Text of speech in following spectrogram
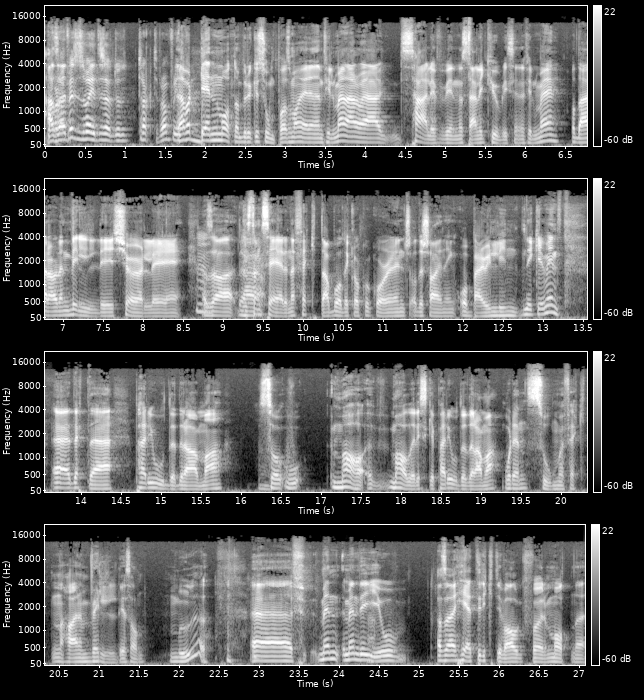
Altså, Altså, jeg synes det var interessant du trakk det fram. Fordi Det var den måten å bruke zoom på som han gjør i den filmen, er noe jeg særlig forbinder med Stanley Kubrick sine filmer. Og der har det en veldig kjølig, altså er- distanserende effekt av både Clockwork Orange og The Shining og Barry Lyndon, ikke minst. Eh, dette periodedramaet mm. ma maleriske periodedrama hvor den zoom-effekten har en veldig sånn eh, f- men, men det gir jo Altså helt riktig valg for måtene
